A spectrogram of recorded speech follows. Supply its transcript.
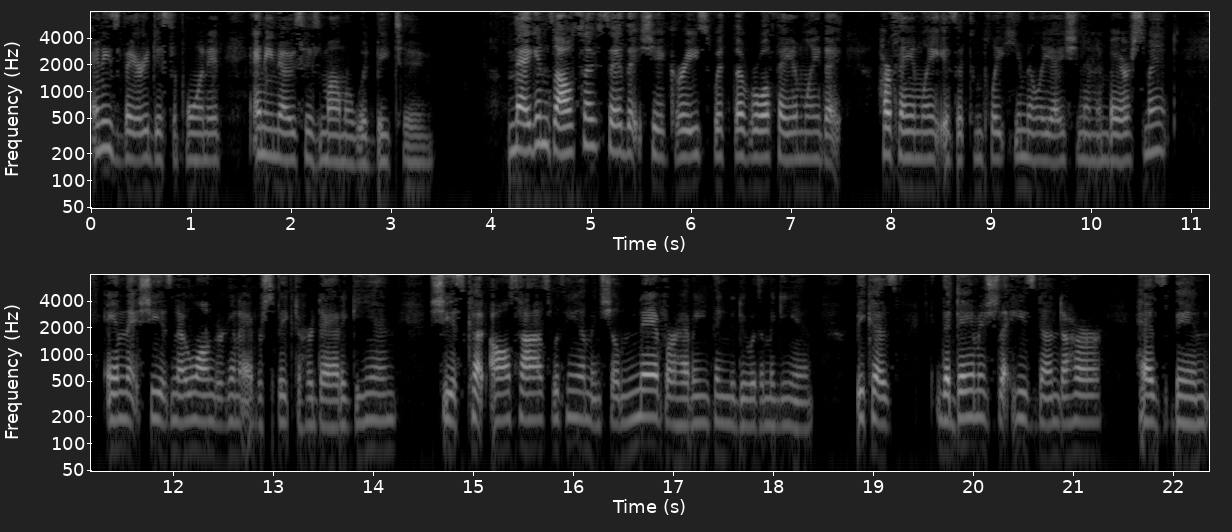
and he's very disappointed, and he knows his mama would be too. Meghan's also said that she agrees with the royal family that her family is a complete humiliation and embarrassment, and that she is no longer going to ever speak to her dad again. She has cut all ties with him, and she'll never have anything to do with him again because the damage that he's done to her has been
